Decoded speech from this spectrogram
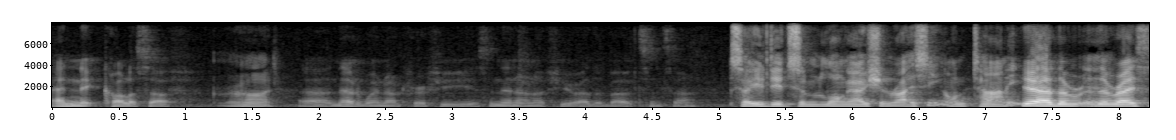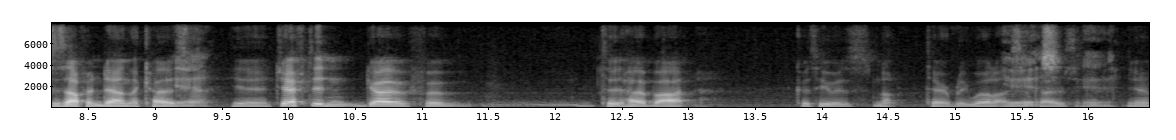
and Nick Kolosoff. right. Uh, and that went on for a few years, and then on a few other boats and so on. So you did some long ocean racing on Tarni? Yeah, the Yeah. the races up and down the coast. Yeah. yeah. Jeff didn't go for to Hobart because he was not terribly well, I Yes, suppose. yeah. Yeah,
